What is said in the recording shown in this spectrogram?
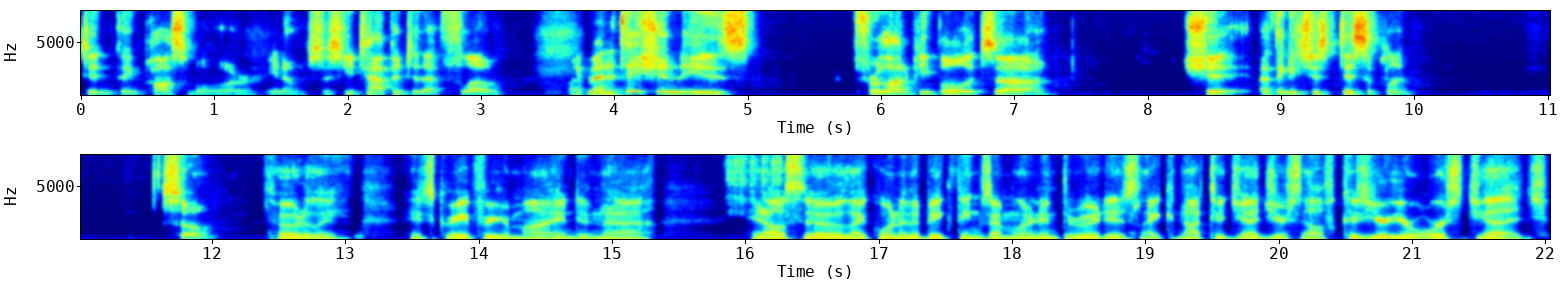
didn't think possible or you know it's just you tap into that flow like meditation is for a lot of people it's uh shit i think it's just discipline so Totally. It's great for your mind. And uh, it also, like, one of the big things I'm learning through it is like not to judge yourself because you're your worst judge.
